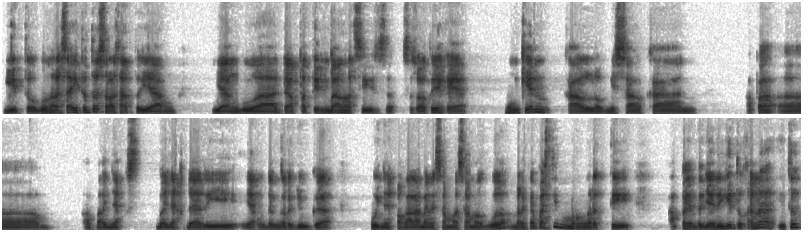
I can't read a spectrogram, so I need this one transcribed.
gitu. Gue ngerasa itu tuh salah satu yang yang gue dapetin banget sih sesuatu yang kayak mungkin kalau misalkan apa uh, banyak banyak dari yang dengar juga punya pengalaman yang sama-sama gue, mereka pasti mengerti apa yang terjadi gitu. Karena itu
